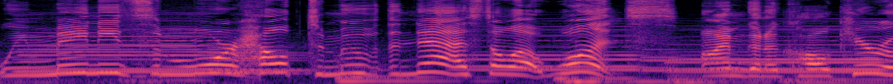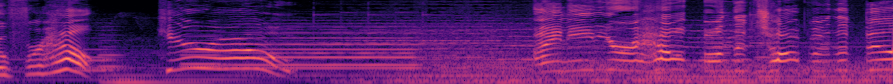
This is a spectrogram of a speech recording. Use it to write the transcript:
We may need some more help to move the nest all at once. I'm gonna call Kiro for help. Kiro! I need your help on the top of the building!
